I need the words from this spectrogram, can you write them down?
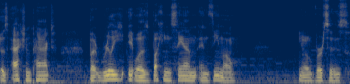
It was action packed, but really, it was Bucky and Sam and Zemo, you know, versus,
